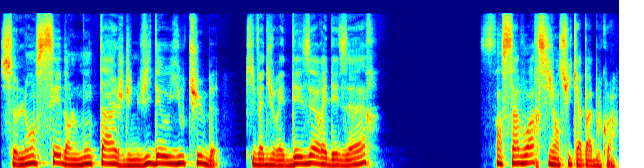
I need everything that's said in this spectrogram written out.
se lancer dans le montage d'une vidéo YouTube qui va durer des heures et des heures sans savoir si j'en suis capable, quoi.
